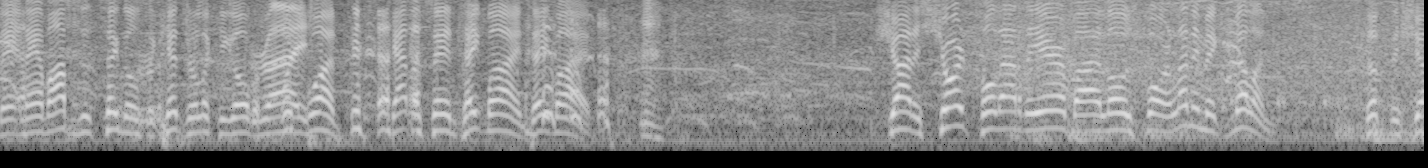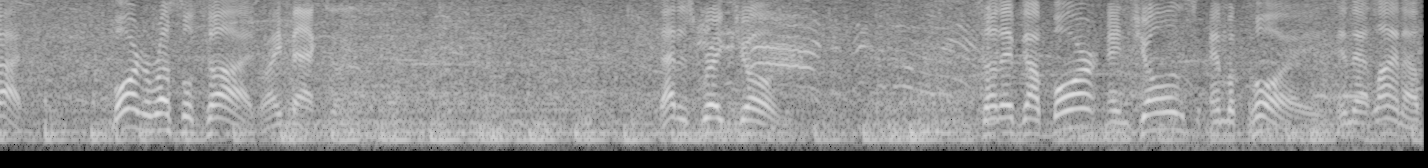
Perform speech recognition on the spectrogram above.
They, they have opposite signals. The kids are looking over. Right. Which one? Catlett saying, take mine, take mine. Shot is short, pulled out of the air by Lowes Moore. Lenny McMillan took the shot. More to Russell Todd. Right back to him. That is Greg Jones. So they've got Moore and Jones and McCoy in that lineup.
